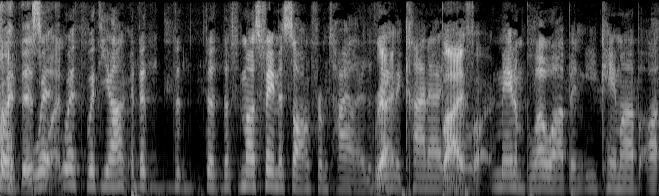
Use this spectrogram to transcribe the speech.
with this with, one. with with young the, the the the most famous song from Tyler, the Right. thing that kind of By far. made him blow up, and he came up uh,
